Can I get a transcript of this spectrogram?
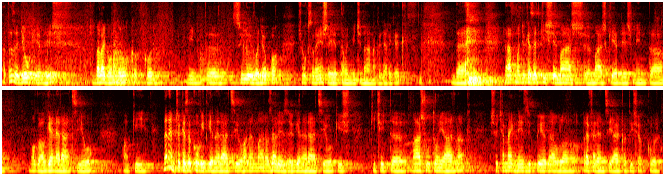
Hát ez egy jó kérdés. Ha belegondolok, akkor mint szülő vagy apa, sokszor én sem értem, hogy mit csinálnak a gyerekek. De, de hát mondjuk ez egy kicsi más, más kérdés, mint a, maga a generáció, aki, de nem csak ez a Covid generáció, hanem már az előző generációk is kicsit más úton járnak, és hogyha megnézzük például a preferenciákat is, akkor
